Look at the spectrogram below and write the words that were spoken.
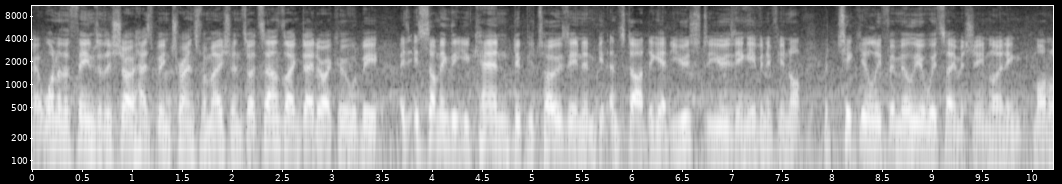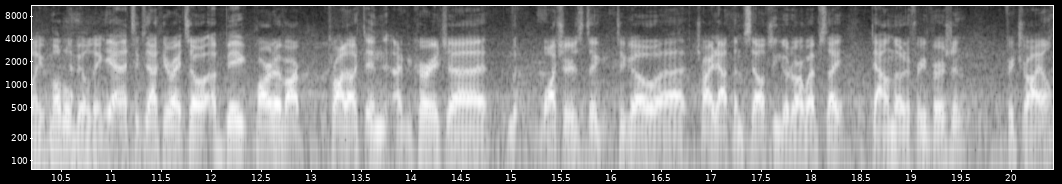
Uh, one of the themes of the show has been transformation, so it sounds like Dataiku would be, it's something that you can dip your toes in and, get, and start to get used to using, even if you're not particularly familiar with, say, machine learning modeling, model building. Yeah, that's exactly right. So a big part of our product, and I'd encourage uh, watchers to, to go uh, try it out themselves. You can go to our website, download a free version, free trial,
